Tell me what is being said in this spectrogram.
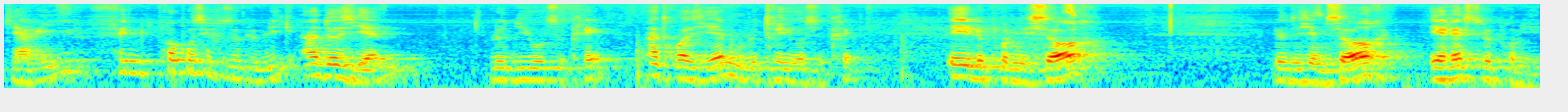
qui arrive, fait une proposition au public, un deuxième, le duo se crée, un troisième, ou le trio se crée. Et le premier sort, le deuxième sort, et reste le premier.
